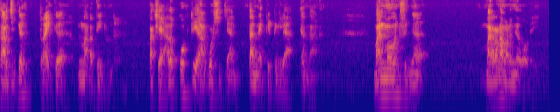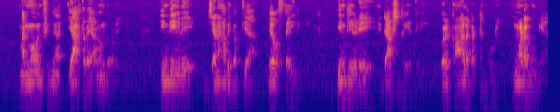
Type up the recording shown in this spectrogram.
സർജിക്കൽ സ്ട്രൈക്ക് നടത്തിയിട്ടുണ്ട്. പക്ഷേ അത് കൊട്ടി ആഘോഷിക്കാൻ തന്നെ കിട്ടില്ല എന്നാണ്. മൻമോഹൻ സിംഗ് മരണമടഞ്ഞതോടെ മൻമോഹൻ സിംഗ് യാത്രയാകുന്നതോടെ ഇന്ത്യയിലെ ജനാധിപത്യ വ്യവസ്ഥയിൽ ഇന്ത്യയുടെ രാഷ്ട്രീയത്തിൽ ഒരു കാലഘട്ടം കൂടി മടങ്ങുകയാണ്.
